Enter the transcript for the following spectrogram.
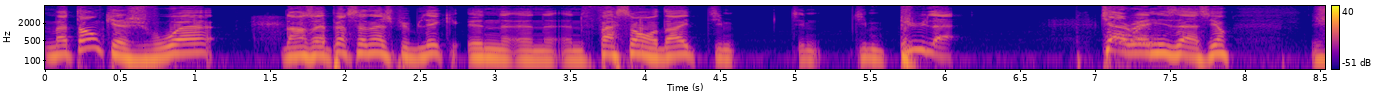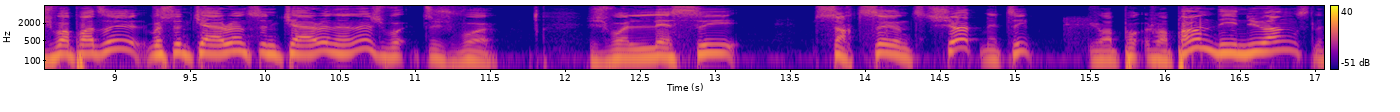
mettons que je vois dans un personnage public une, une, façon d'être qui, qui, me pue la Karenisation. Je vais pas dire, c'est une Karen, c'est une Karen, non, je vais, je je laisser sortir une petite shot, mais tu sais, je vais, je vais prendre des nuances, là.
